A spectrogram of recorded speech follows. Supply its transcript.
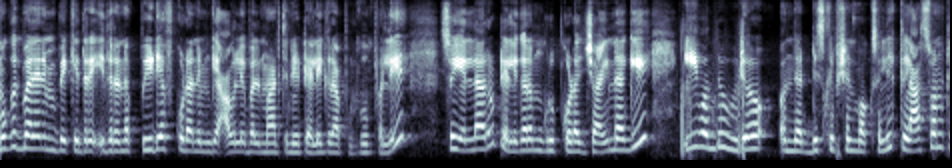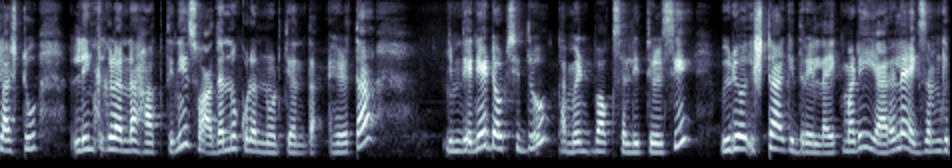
ಮುಗಿದ ಮೇಲೆ ನಿಮ್ಗೆ ಬೇಕಿದ್ರೆ ಇದನ್ನು ಪಿ ಡಿ ಎಫ್ ಕೂಡ ನಿಮಗೆ ಅವೈಲೇಬಲ್ ಮಾಡ್ತೀನಿ ಟೆಲಿಗ್ರಾಮ್ ಗ್ರೂಪಲ್ಲಿ ಸೊ ಎಲ್ಲರೂ ಟೆಲಿಗ್ರಾಮ್ ಗ್ರೂಪ್ ಕೂಡ ಜಾಯ್ನ್ ಆಗಿ ಈ ಒಂದು ವಿಡಿಯೋ ಒಂದು ಡಿಸ್ಕ್ರಿಪ್ಷನ್ ಬಾಕ್ಸಲ್ಲಿ ಕ್ಲಾಸ್ ಒನ್ ಕ್ಲಾಸ್ ಟು ಲಿಂಕ್ಗಳನ್ನು ಹಾಕ್ತೀನಿ. ಸೊ ಅದನ್ನು ಕೂಡ ನೋಡ್ತೀನಿ ಅಂತ ಹೇಳ್ತಾ, ನಿಮ್ದು ಏನೇ ಡೌಟ್ಸ್ ಇದ್ದರೂ ಕಮೆಂಟ್ ಬಾಕ್ಸಲ್ಲಿ ತಿಳಿಸಿ. ವಿಡಿಯೋ ಇಷ್ಟ ಆಗಿದ್ದರೆ ಲೈಕ್ ಮಾಡಿ, ಯಾರೆಲ್ಲ ಎಕ್ಸಾಮ್ಗೆ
